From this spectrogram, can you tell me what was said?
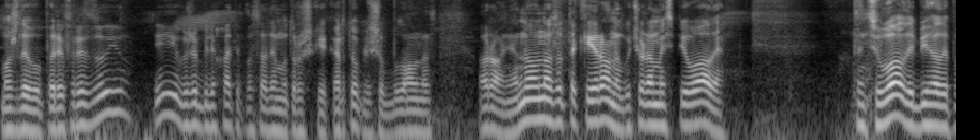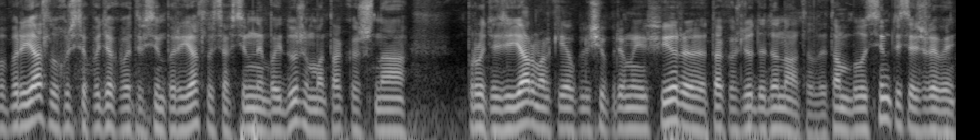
можливо, перефризую і вже біля хати посадимо трошки картоплі, щоб була у нас рання. Ну, у нас от такий ранок. Вчора ми співали, танцювали, бігали по Переяславу. Хочеться подякувати всім переяславцям, всім небайдужим, а також на протязі ярмарки я включив прямий ефір. Також люди донатили. Там було 7 тисяч гривень.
